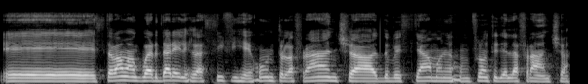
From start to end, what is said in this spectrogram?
e stavamo a guardare le classifiche contro la Francia, dove stiamo nei confronti della Francia.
